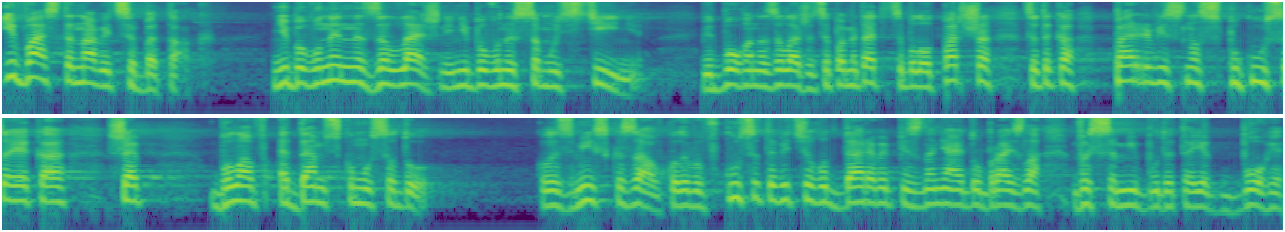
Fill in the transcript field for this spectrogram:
і вести навіть себе так, ніби вони незалежні, ніби вони самостійні. Від Бога не залежить. Це пам'ятаєте, це була от перша, це така первісна спокуса, яка ще була в Едемському саду. Коли Змій сказав, коли ви вкусите від цього дерева пізнання і добра і зла, ви самі будете як боги,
